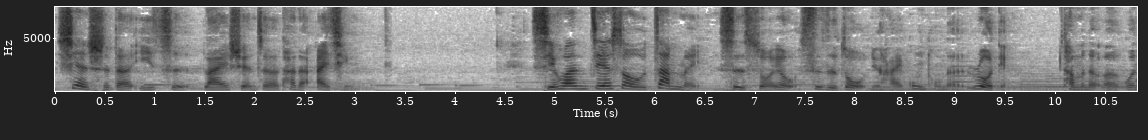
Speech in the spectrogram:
现实的以此来选择他的爱情。喜欢接受赞美是所有狮子座女孩共同的弱点，她们的耳根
